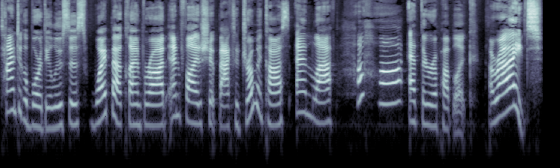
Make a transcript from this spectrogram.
time to go board the Eleusis, wipe out Clan Varad, and fly the ship back to Dromund Kaas and laugh ha ha at the Republic. All right.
